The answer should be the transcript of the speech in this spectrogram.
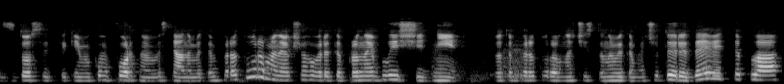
з досить такими комфортними весняними температурами. Ну, якщо говорити про найближчі дні, то температура вночі становитиме 4-9 тепла,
